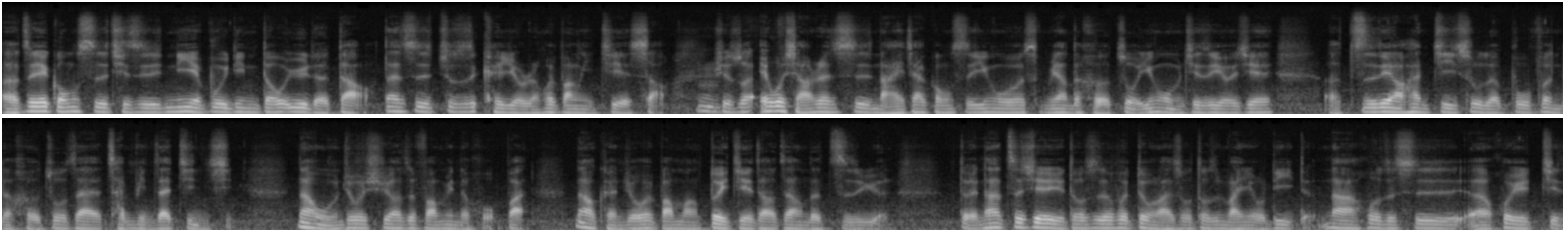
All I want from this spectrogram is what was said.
呃，这些公司其实你也不一定都遇得到，但是就是可以有人会帮你介绍。嗯，比如说，诶，我想要认识哪一家公司，因为我有什么样的合作？因为我们其实有一些呃资料和技术的部分的合作在产品在进行，那我们就会需要这方面的伙伴，那我可能就会帮忙对接到这样的资源。对，那这些也都是会对我来说都是蛮有利的。那或者是呃会接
